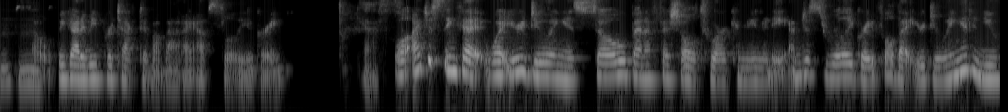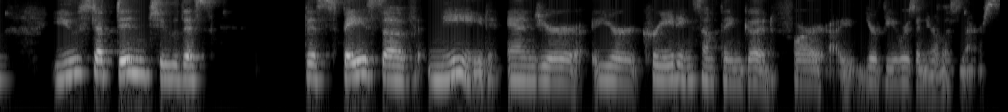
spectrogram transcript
Mhm. So we got to be protective of that. I absolutely agree. Yes. Well, I just think that what you're doing is so beneficial to our community. I'm just really grateful that you're doing it and you you stepped into this this space of need and you're you're creating something good for uh, your viewers and your listeners.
